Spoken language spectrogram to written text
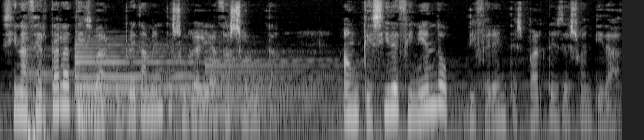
sin acertar a atisbar completamente su realidad absoluta, aunque sí definiendo diferentes partes de su entidad.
